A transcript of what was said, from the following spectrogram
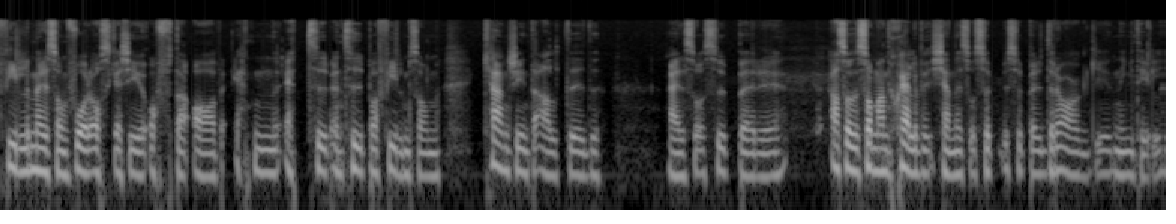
filmer som får Oscars är ju ofta av en, ett typ, en typ av film som kanske inte alltid är så super, alltså som man själv känner så super, superdragning till.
